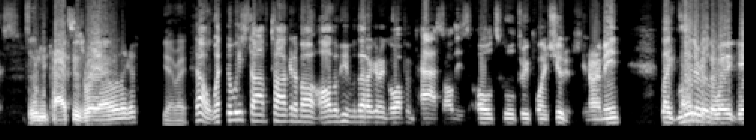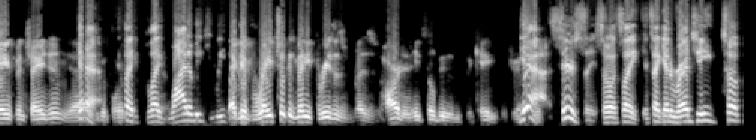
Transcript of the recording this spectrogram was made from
this? when he passes Ray Allen, I guess. Yeah, right. No, when do we stop talking about all the people that are going to go up and pass all these old school three point shooters? You know what I mean? Like literally, the way the game's been changing. Yeah, yeah. Like, like, yeah. why do we? we like, we, if Ray took as many threes as, as Harden, he'd still be the, the king. Yeah, seriously. So it's like it's like, and Reggie took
